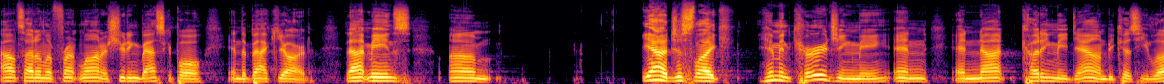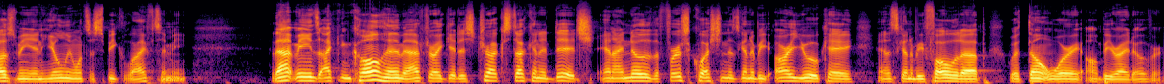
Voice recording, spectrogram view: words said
outside on the front lawn or shooting basketball in the backyard. That means, um, yeah, just like him encouraging me and and not cutting me down because he loves me and he only wants to speak life to me. That means I can call him after I get his truck stuck in a ditch and I know that the first question is going to be are you okay and it's going to be followed up with don't worry, I'll be right over.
